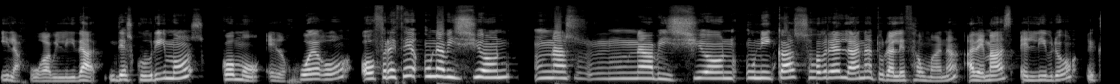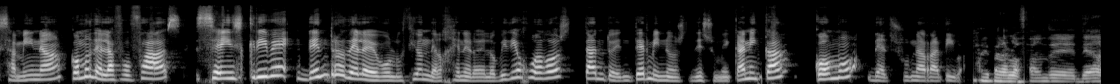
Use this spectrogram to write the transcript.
y la jugabilidad. Descubrimos cómo el juego ofrece una visión una, visión única sobre la naturaleza humana. Además, el libro examina cómo The Last of Us se inscribe dentro de la evolución del género de los videojuegos, tanto en términos de su mecánica como de su narrativa. Y para los fans de, de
